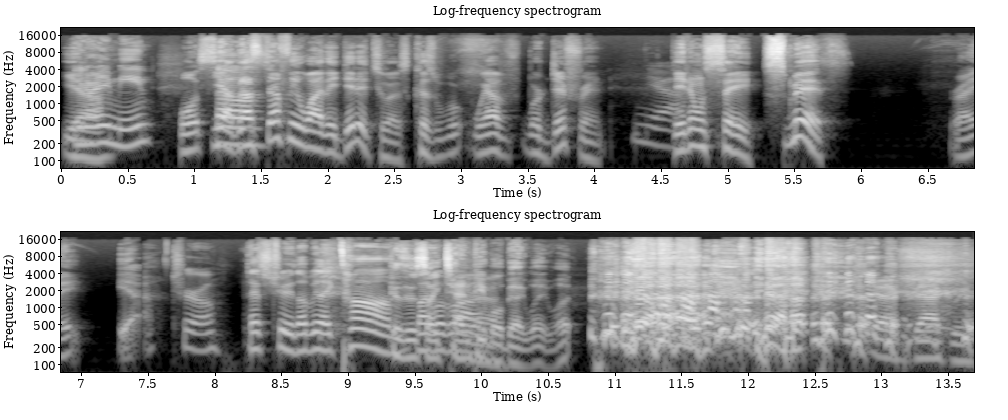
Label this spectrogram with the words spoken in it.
Yeah. You know what I mean? Well, yeah, So- that's definitely why they did it to us because we have we're different. Yeah. They don't say Smith, right? Yeah, True. that's true. They'll be like Tom Because it's blah, like blah, 10 blah. people will be like, wait, what? yeah, exactly.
